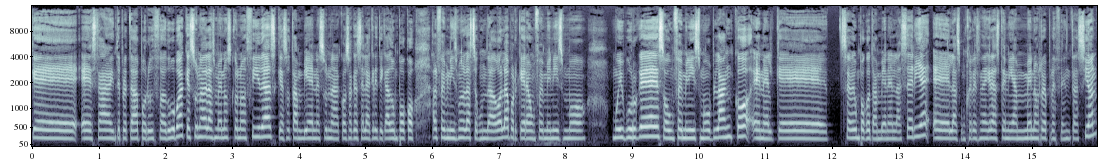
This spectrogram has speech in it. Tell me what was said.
que está interpretada por Uzo Aduba, que es una de las menos conocidas, que eso también es una cosa que se le ha criticado un poco al feminismo de la segunda ola, porque era un feminismo muy burgués o un feminismo blanco en el que se ve un poco también en la serie, eh, las mujeres negras tenían menos representación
